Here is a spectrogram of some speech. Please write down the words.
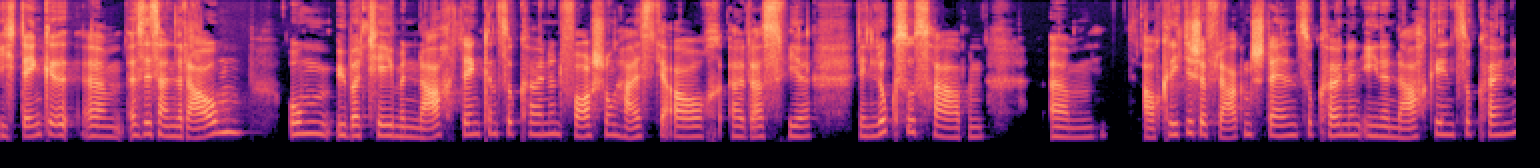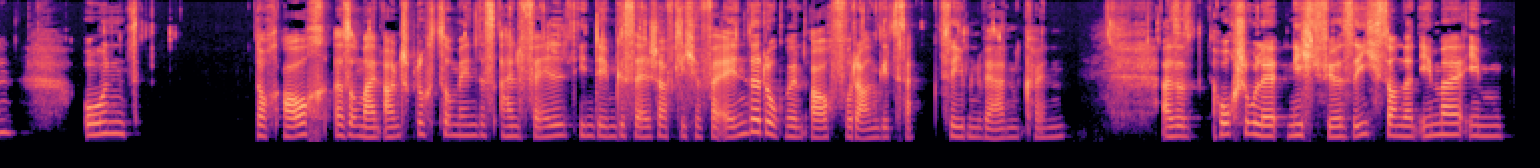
ich denke, ähm, es ist ein Raum, um über Themen nachdenken zu können. Forschung heißt ja auch, äh, dass wir den Luxus haben, ähm, auch kritische Fragen stellen zu können, ihnen nachgehen zu können und doch auch, also mein Anspruch zumindest, ein Feld, in dem gesellschaftliche Veränderungen auch vorangetragen betrieben werden können. Also Hochschule nicht für sich, sondern immer im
